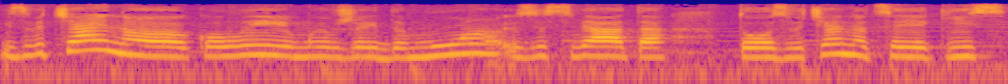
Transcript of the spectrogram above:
І звичайно, коли ми вже йдемо зі свята, то звичайно це якісь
